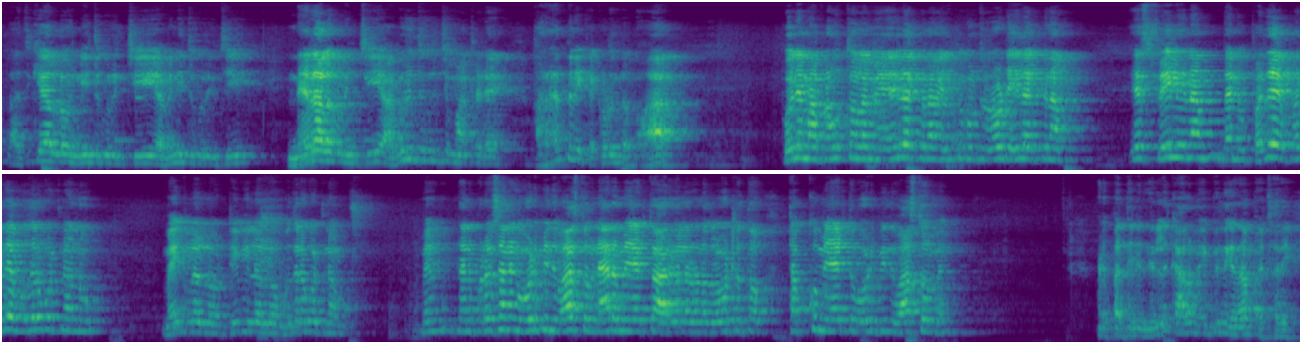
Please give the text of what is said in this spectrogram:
రాజకీయాల్లో నీతి గురించి అవినీతి గురించి నేరాల గురించి అభివృద్ధి గురించి మాట్లాడే అర్హత నీకు ఎక్కడుందబ్బా పోనీ మా ప్రభుత్వంలో మేము వేయలేకపోయినాం వెళ్ళిపోకుంటూ రోడ్డు వేయలేకపోయినాం ఎస్ ఫెయిల్ అయినాం దాన్ని పదే పదే వదలగొట్టినావు నువ్వు. మైకులలో టీవీలలో వదలగొట్టినావు మేము దాని ప్రవసానంగా ఓడిపోయింది వాస్తవం. నేరం మేయర్తో ఆరు వేల రెండు వందల ఓట్లతో తక్కువ మేయర్తో ఓడిపోయింది వాస్తవం మేము. మరి పద్దెనిమిది నెలల కాలం అయిపోయింది కదా సరే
